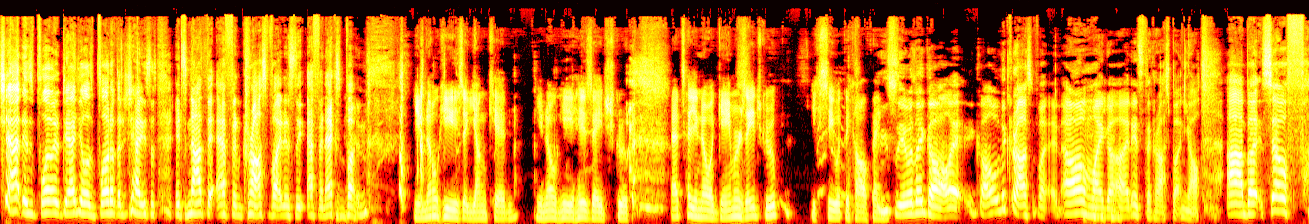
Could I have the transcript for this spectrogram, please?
Chat is blown. Daniel is blown up the chat. He says it's not the F and cross button; it's the F and X button. You know he's a young kid. You know he his age group. That's how you know a gamer's age group. You see what they call things. You see what they call it? You call it the cross button. Oh my god, it's the cross button, y'all. Uh, but so, f-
